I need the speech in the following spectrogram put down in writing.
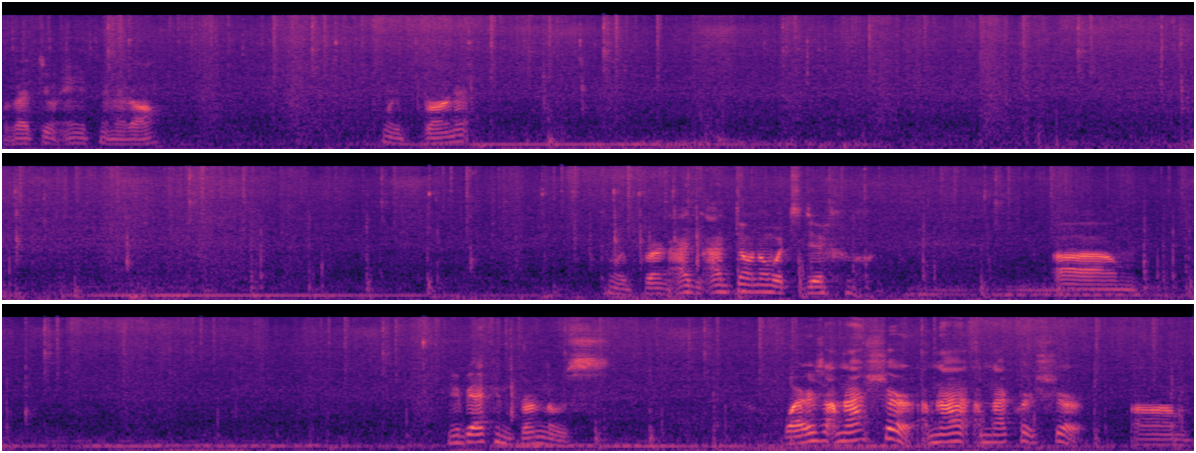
Will that do anything at all? Can we burn it? Can we burn? I, I don't know what to do. um, maybe I can burn those wires. I'm not sure. I'm not. I'm not quite sure. Um,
